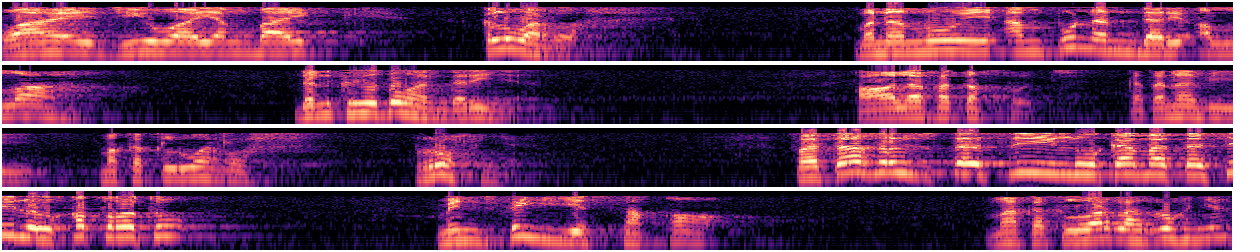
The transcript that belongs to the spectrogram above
Wahai jiwa yang baik, keluarlah menemui ampunan dari Allah dan keridhaan darinya. Fatakhruj. Kata Nabi, maka keluarlah ruhnya. Fatakhruj tasilu kama tasilu al-qatratu min fiyyi saqa. Maka keluarlah ruhnya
